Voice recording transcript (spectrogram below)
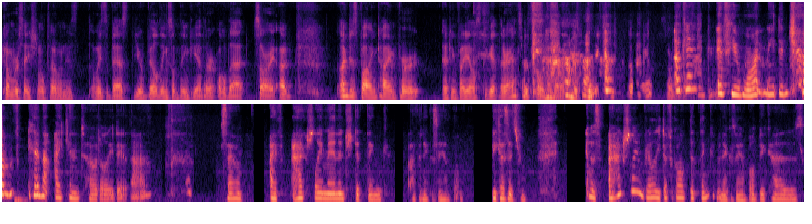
conversational tone is always the best. You're building something together, all that. Sorry, I'm I'm just buying time for anybody else to get their answers sorted out. Okay, if you want me to jump in, I can totally do that. So, I've actually managed to think of an example because it's it was actually really difficult to think of an example because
